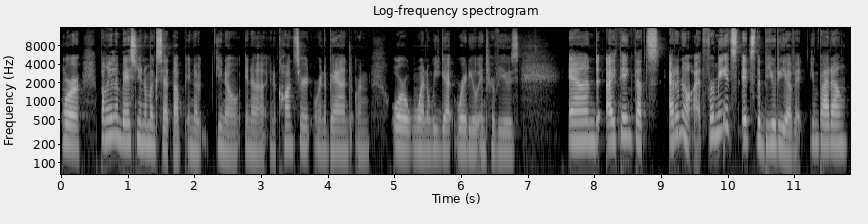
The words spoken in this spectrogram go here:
or pang ilang beses nyo na mag-set up in a, you know, in a in a concert or in a band or or when we get radio interviews. And I think that's I don't know, for me it's it's the beauty of it. Yung parang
